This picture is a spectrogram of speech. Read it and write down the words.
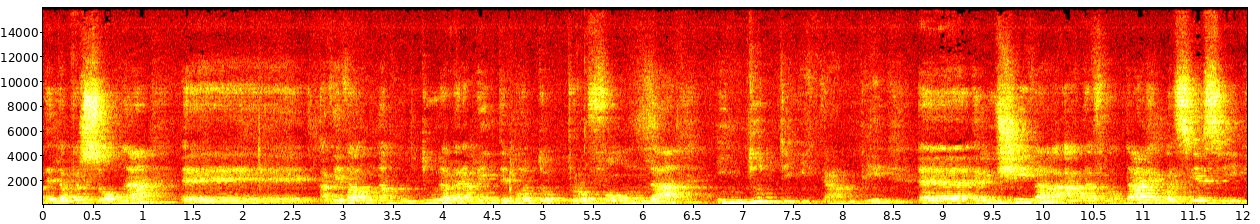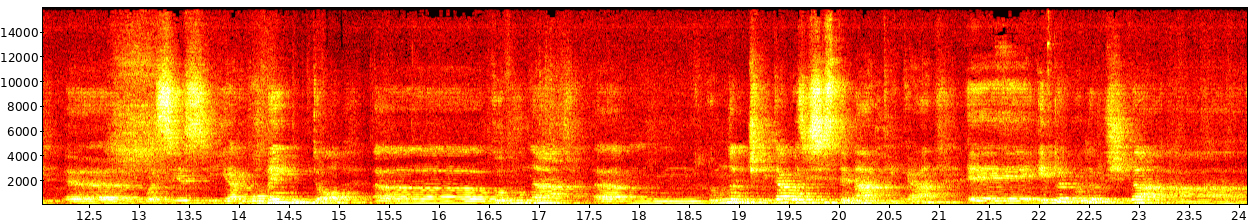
della persona, eh, aveva una cultura veramente molto profonda in tutti i campi, eh, riusciva ad affrontare qualsiasi, eh, qualsiasi argomento eh, con una, um, con una lucidità quasi sistematica eh, e per quello riusciva a,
